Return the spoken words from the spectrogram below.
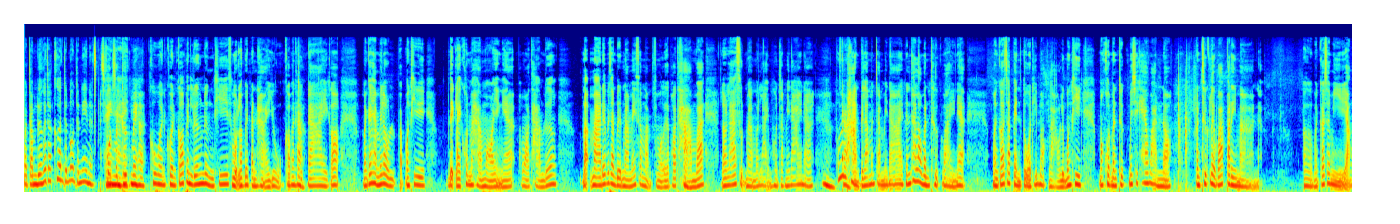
ประจำเดือนก็จะเคลื่อนจะโน่นจะนี่เนี่ยควรบันทึกไหมคะควรควรก็เป็นเรื่องหนึ่งที่สมมติเราเป็นปัญหาอยู่ก็บันทึกได้ก็มันก็ทำให้เราแบบบางทีเด็กหลายคนมาหาหมออย่างเงี้ยพอหมอถามเรื่องมาด้วยประจำเดือนมาไม่สม่ำเสมอ แต่พอถามว่าเราล่าสุดมาเมื่อไหร่บางคนจำไม่ได้นะ เพราะมันผ่านไปแล้วมันจำไม่ได้ เพราะถ้าเราบันทึกไว้เนี่ย มันก็จะเป็นตัวที่บอกเรา หรือบางทีบางคนบันทึกไม่ใช่แค่วันเนาะบันทึกเลยว่าปริมาณอะเออมันก็จะมีอย่าง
